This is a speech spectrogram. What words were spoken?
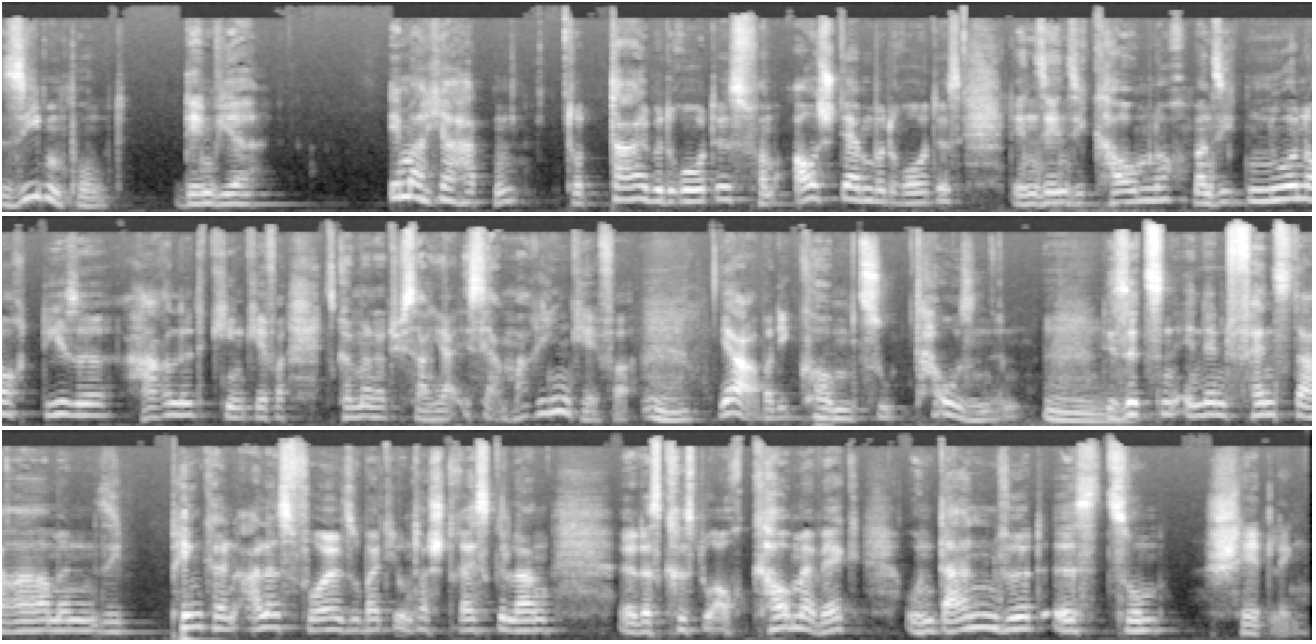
Siebenpunkt, den wir immer hier hatten, total bedroht ist, vom Aussterben bedroht ist. Den sehen Sie kaum noch. Man sieht nur noch diese Harlequinkäfer. Jetzt könnte man natürlich sagen, ja, ist ja ein Marienkäfer. Mhm. Ja, aber die kommen zu Tausenden. Mhm. Die sitzen in den Fensterrahmen, sie pinkeln alles voll, sobald die unter Stress gelangen. Äh, das kriegst du auch kaum mehr weg. Und dann wird es zum Schädling.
